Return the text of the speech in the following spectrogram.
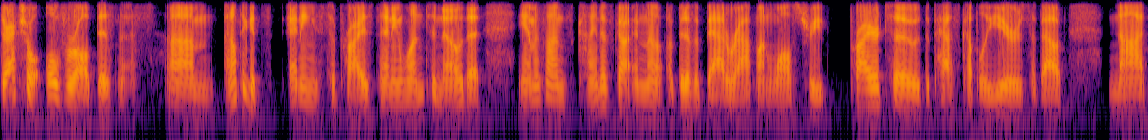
their actual overall business. Um, I don't think it's any surprise to anyone to know that Amazon's kind of gotten a, a bit of a bad rap on Wall Street prior to the past couple of years about not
